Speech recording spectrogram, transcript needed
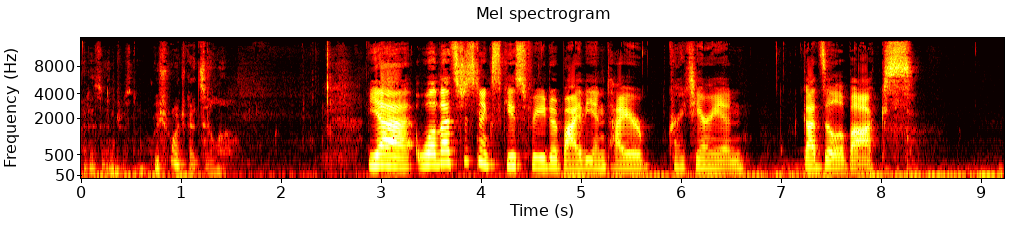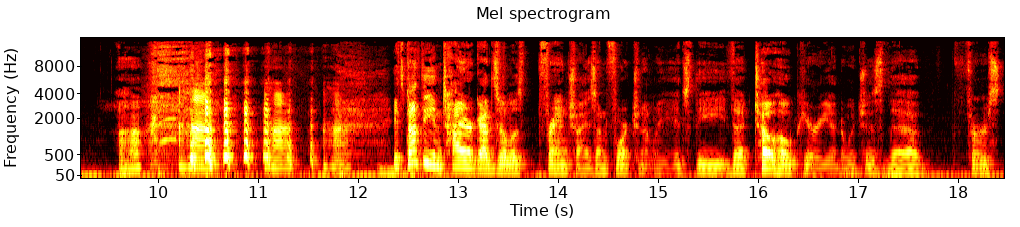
that is interesting we should watch godzilla yeah, well, that's just an excuse for you to buy the entire Criterion Godzilla box. Uh huh. Uh huh. uh huh. Uh-huh. It's not the entire godzilla franchise unfortunately it's the the toho period which is the first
